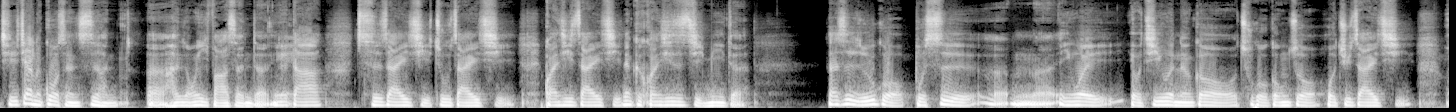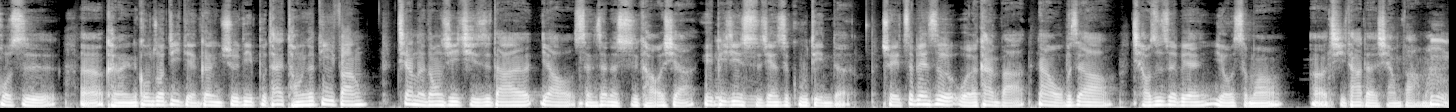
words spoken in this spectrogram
其实这样的过程是很呃很容易发生的，因为大家吃在一起、住在一起、关系在一起，那个关系是紧密的。但是如果不是呃，因为有机会能够出国工作或聚在一起，或是呃，可能你的工作地点跟你住地不太同一个地方，这样的东西其实大家要审慎的思考一下，因为毕竟时间是固定的。所以这边是我的看法。那我不知道乔治这边有什么呃其他的想法吗？嗯，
